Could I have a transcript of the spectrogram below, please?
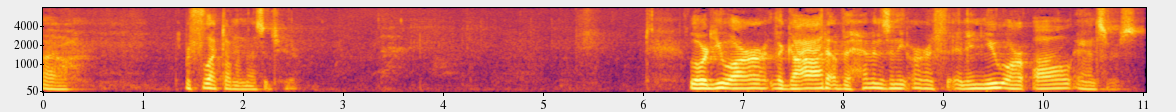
uh, reflect on the message here? Lord, you are the God of the heavens and the earth, and in you are all answers.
